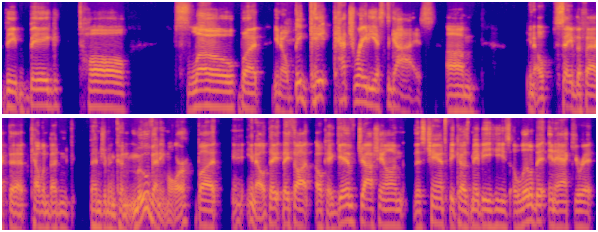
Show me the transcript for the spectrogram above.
the big, tall, slow, but you know, big catch radius guys. Um, you know, save the fact that Kelvin ben- Benjamin couldn't move anymore, but you know, they they thought, okay, give Josh Allen this chance because maybe he's a little bit inaccurate,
